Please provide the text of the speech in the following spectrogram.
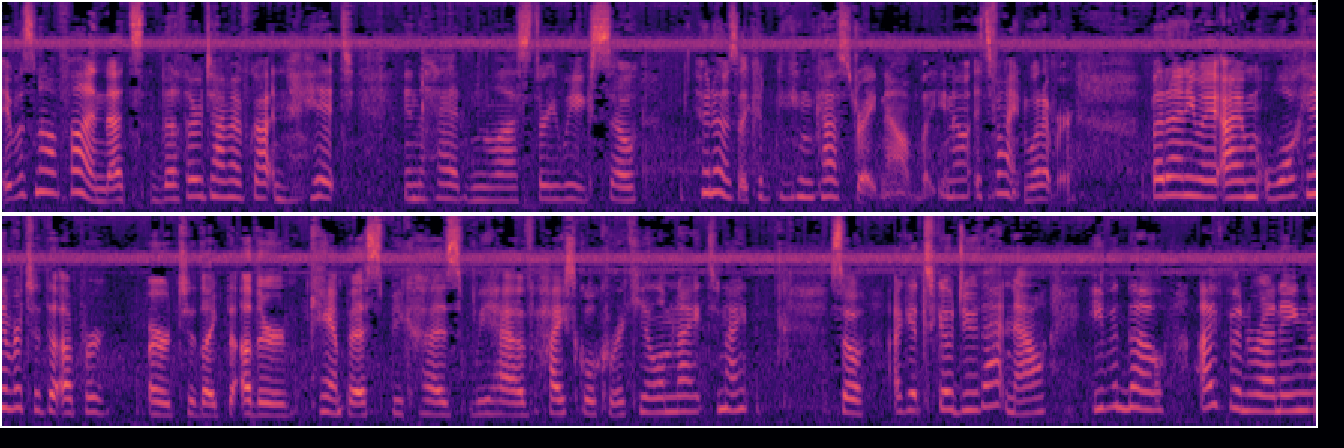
It was not fun. That's the third time I've gotten hit in the head in the last three weeks, so who knows, I could be concussed right now, but you know, it's fine, whatever. But anyway, I'm walking over to the upper, or to like the other campus because we have high school curriculum night tonight. So I get to go do that now, even though I've been running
